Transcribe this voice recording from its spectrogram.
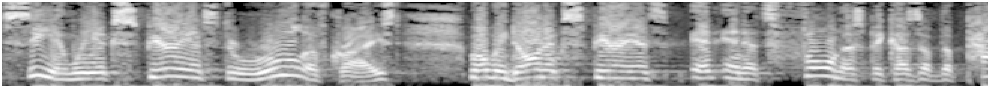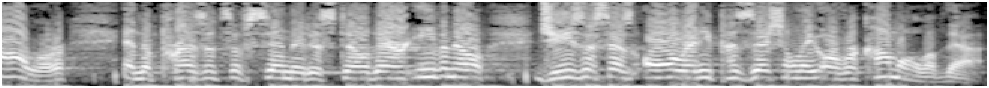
see Him. We experience the rule of Christ, but we don't experience it in its fullness because of the power and the presence of sin that is still there, even though Jesus has already positionally overcome all of that.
